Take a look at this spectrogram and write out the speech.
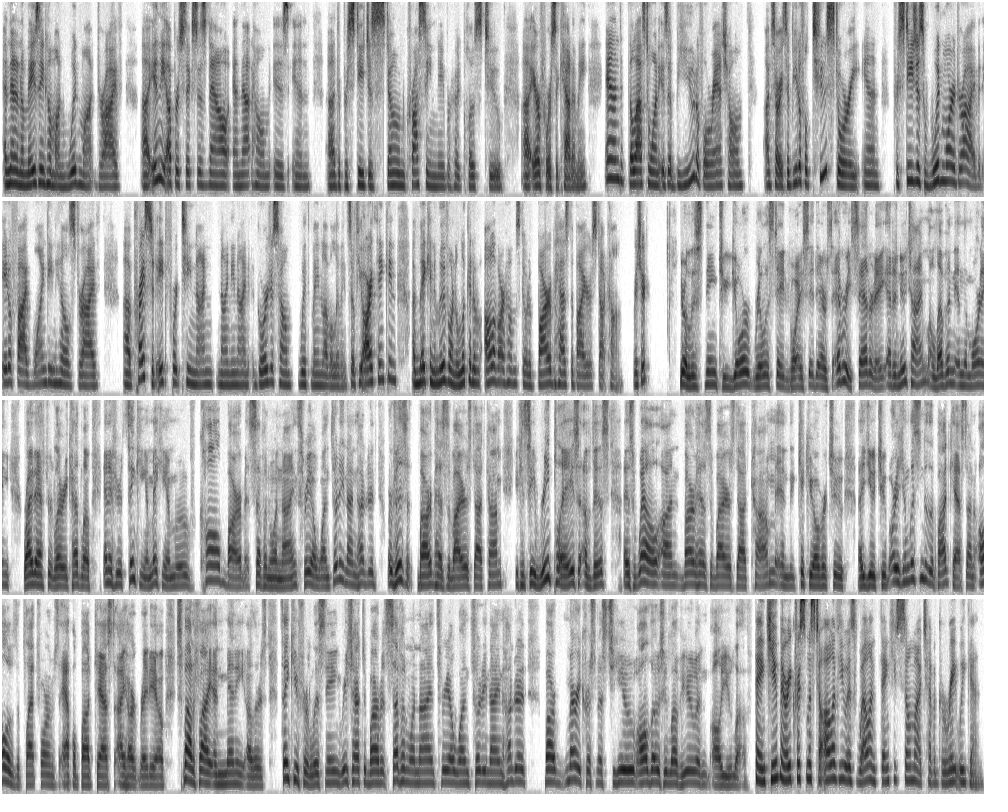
And then an amazing home on Woodmont Drive uh, in the upper sixes now. And that home is in uh, the prestigious Stone Crossing neighborhood close to uh, Air Force Academy. And the last one is a beautiful ranch home. I'm sorry, it's a beautiful two story in prestigious Woodmoor Drive at 805 Winding Hills Drive. Uh, priced at eight fourteen nine ninety nine, gorgeous home with main level living. So if you are thinking of making a move, want to look at all of our homes, go to barbhasthebuyers.com. Richard? You're listening to Your Real Estate Voice. It airs every Saturday at a new time, 11 in the morning, right after Larry Kudlow. And if you're thinking of making a move, call Barb at 719 301 3900 or visit barbhasthebuyers.com. You can see replays of this as well on barbhasthebuyers.com and kick you over to uh, YouTube, or you can listen to the podcast on all of the platforms Apple Podcast, iHeartRadio, Spotify and many others. Thank you for listening. Reach out to Barb at 719 301 3900. Barb, Merry Christmas to you, all those who love you, and all you love. Thank you. Merry Christmas to all of you as well. And thank you so much. Have a great weekend.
